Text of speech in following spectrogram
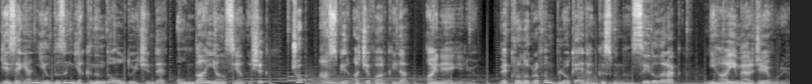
Gezegen yıldızın yakınında olduğu için de ondan yansıyan ışık çok az bir açı farkıyla aynaya geliyor ve kronografın bloke eden kısmından sıyrılarak nihai merceğe vuruyor.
